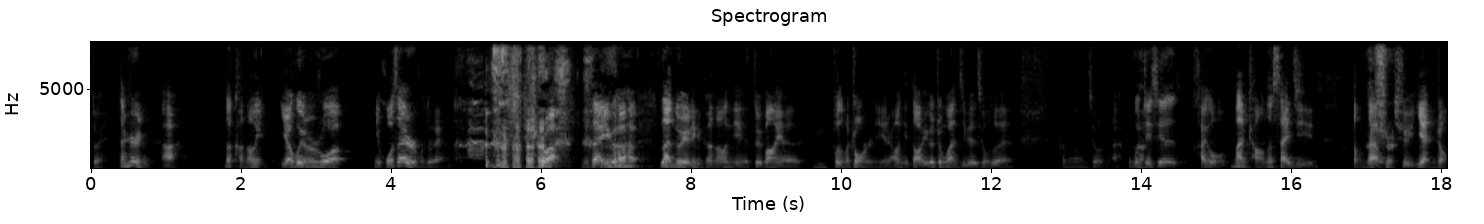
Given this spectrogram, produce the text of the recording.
对，但是啊，那可能也会有人说，你活塞是什么队啊，是吧？你在一个烂队里，可能你对方也嗯。不怎么重视你，然后你到一个争冠级别的球队，可能就哎，不过嗯。这些还有漫长的赛季等待我去验证，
